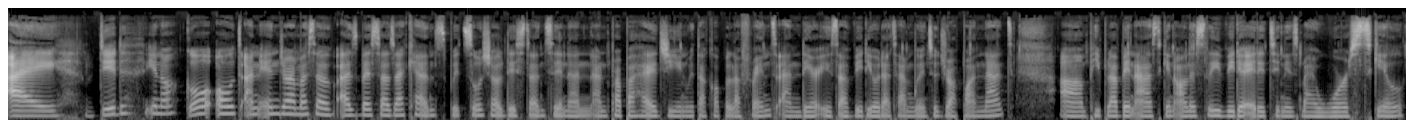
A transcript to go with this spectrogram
I did, you know, go out and enjoy myself as best as I can with social distancing and, and proper hygiene with a couple of friends. And there is a video that I'm going to drop on that. Um, people have been asking, honestly, video editing is my worst skill.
